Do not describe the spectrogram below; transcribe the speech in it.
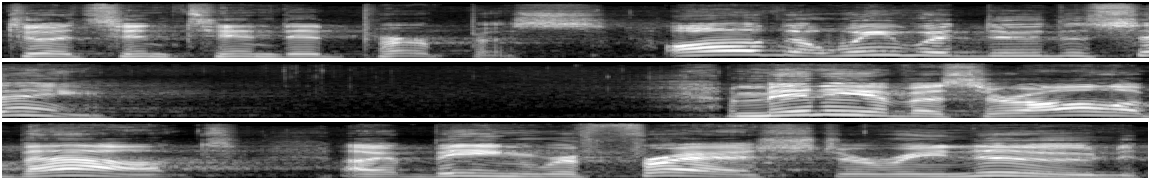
to its intended purpose. Oh, that we would do the same. Many of us are all about uh, being refreshed or renewed,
